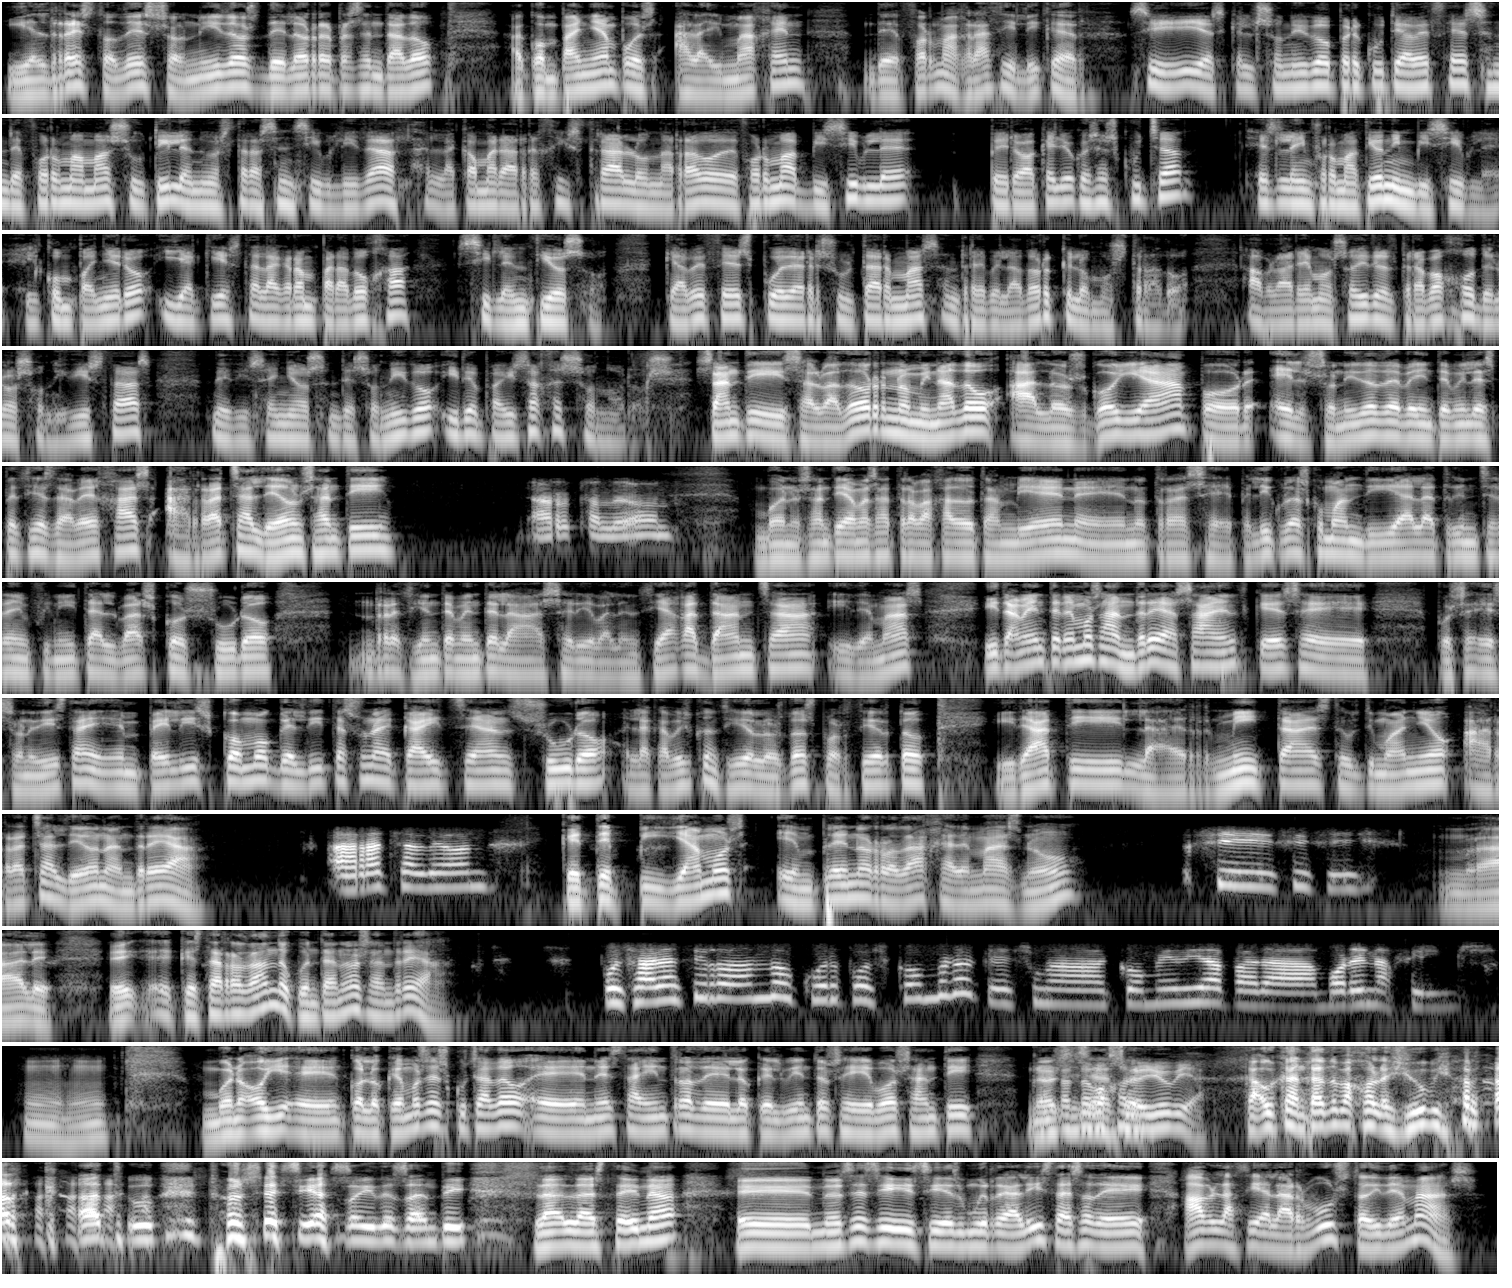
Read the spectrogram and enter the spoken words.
y el resto de sonidos de lo representado acompañan pues a la imagen de forma grácil, Iker. Sí, es que el sonido percute a veces de forma más sutil en nuestra sensibilidad. La cámara registra lo narrado de forma visible, pero aquello que se escucha es la información invisible, el compañero, y aquí está la gran paradoja, silencioso, que a veces puede resultar más revelador que lo mostrado. Hablaremos hoy del trabajo de los sonidistas, de diseños de sonido y de paisajes sonoros. Santi Salvador, nominado a los Goya por El sonido de 20.000 especies de abejas, Arracha al León, Santi. Arracha al León. Bueno, Santi además ha trabajado también en otras eh, películas como Andía, La trinchera infinita, El vasco Suro, recientemente la serie valenciaga, Dancha y demás. Y también tenemos a Andrea Sáenz, que es eh, pues eh, sonidista en pelis como Gelditas una Kaitzean, Suro, en la que habéis coincidido los dos, por cierto, Irati, La Ermita, este último año, Arracha León, Andrea. Arracha León. Que te pillamos en pleno rodaje, además, ¿no? Sí, sí, sí. Vale. ¿Qué está rodando? Cuéntanos, Andrea. Pues ahora estoy rodando Cuerpo Escombro, que es una comedia para Morena Films. Uh -huh. Bueno, oye, eh, con lo que hemos escuchado eh, en esta intro de Lo que el viento se llevó, Santi... No cantando sé si bajo la lluvia. Uy, cantando bajo la lluvia, Barcatu. No sé si has oído, Santi, la, la escena. Eh, no sé si, si es muy realista eso de habla hacia el arbusto y demás.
